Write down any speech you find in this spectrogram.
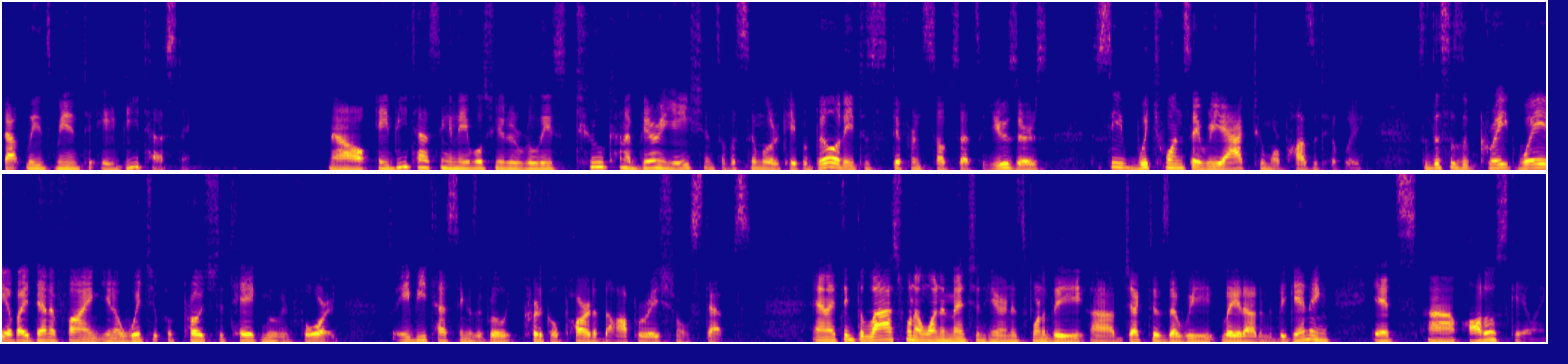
That leads me into A-B testing. Now, A-B testing enables you to release two kind of variations of a similar capability to different subsets of users to see which ones they react to more positively. So this is a great way of identifying you know, which approach to take moving forward. So A-B testing is a really critical part of the operational steps. And I think the last one I want to mention here, and it's one of the uh, objectives that we laid out in the beginning, it's uh, auto-scaling.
